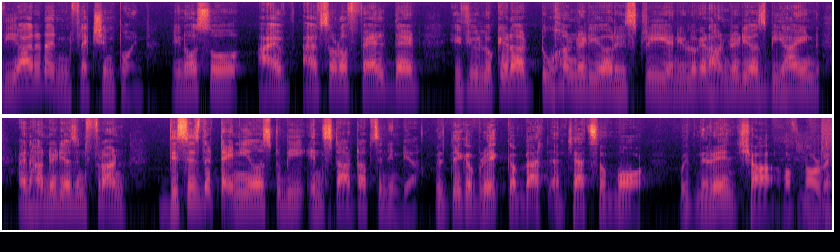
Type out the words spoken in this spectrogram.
we are at an inflection point. You know, so I've I've sort of felt that if you look at a 200 year history and you look at 100 years behind and 100 years in front, this is the 10 years to be in startups in India. We'll take a break, come back and chat some more with Niren Shah of Norway.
